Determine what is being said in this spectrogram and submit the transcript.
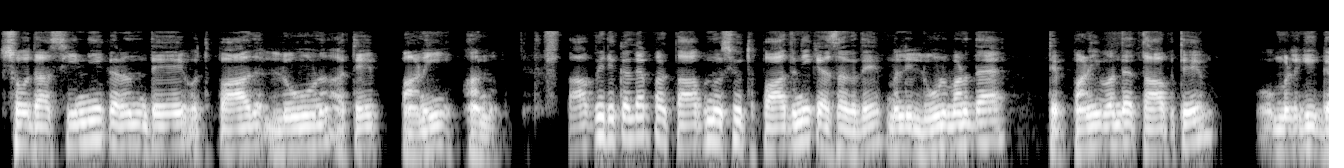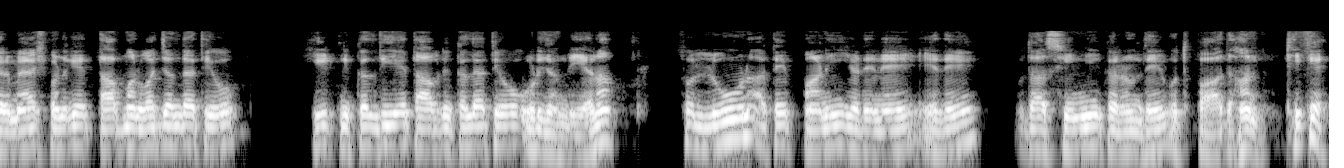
ਸੋ ਉਦਾਸੀਨੀਕਰਨ ਦੇ ਉਤਪਾਦ ਲੂਣ ਅਤੇ ਪਾਣੀ ਹਨ। ਤਾਪ ਵੀ ਨਿਕਲਦਾ ਪਰ ਤਾਪ ਨੂੰ ਅਸੀਂ ਉਤਪਾਦ ਨਹੀਂ ਕਹਿ ਸਕਦੇ। ਮਤਲਬ ਲੂਣ ਬਣਦਾ ਹੈ ਤੇ ਪਾਣੀ ਬਣਦਾ ਤਾਪ ਤੇ ਉਹ ਮਤਲਬ ਕਿ ਗਰਮੈਸ਼ ਬਣ ਕੇ ਤਾਪਮਾਨ ਵੱਧ ਜਾਂਦਾ ਹੈ ਤੇ ਉਹ ਹੀਟ ਨਿਕਲਦੀ ਹੈ, ਤਾਪ ਨਿਕਲਦਾ ਹੈ ਤੇ ਉਹ ਉੱਡ ਜਾਂਦੀ ਹੈ ਨਾ। ਸੋ ਲੂਣ ਅਤੇ ਪਾਣੀ ਜਿਹੜੇ ਨੇ, ਇਹਦੇ ਉਦਾਸੀਨੀਕਰਨ ਦੇ ਉਤਪਾਦ ਹਨ। ਠੀਕ ਹੈ।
